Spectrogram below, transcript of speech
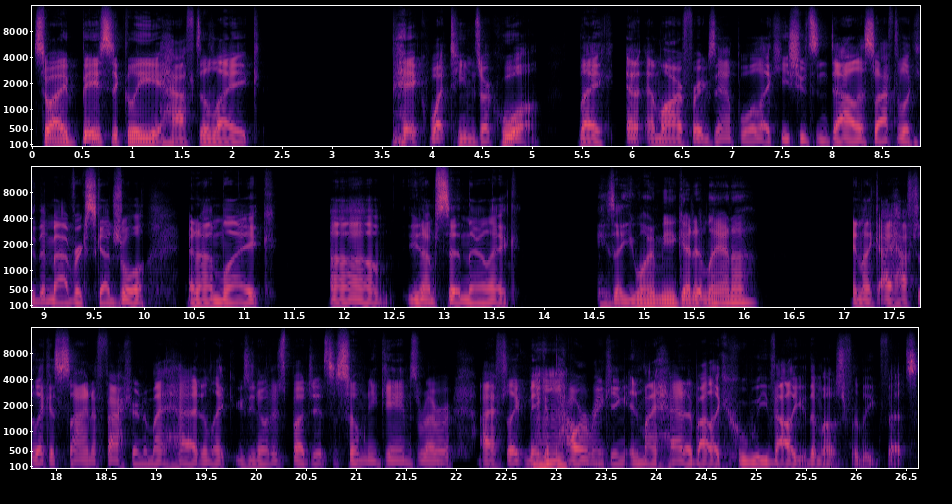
So I basically have to like pick what teams are cool. Like MR, for example, like he shoots in Dallas, so I have to look through the Maverick schedule, and I'm like, um, you know, I'm sitting there like, he's like, you wanted me to get Atlanta, and like I have to like assign a factor into my head, and like you know, there's budgets of so many games, whatever. I have to like make Mhm. a power ranking in my head about like who we value the most for league fits.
